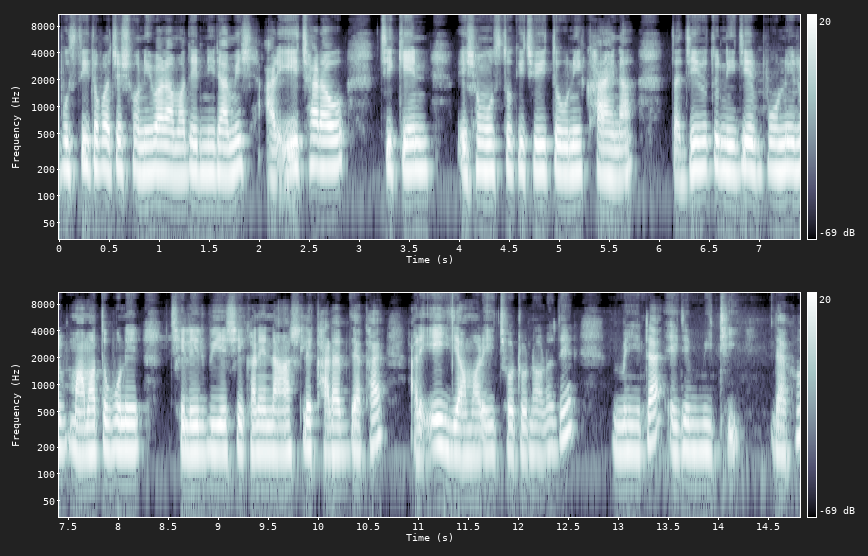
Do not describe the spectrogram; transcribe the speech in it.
বুঝতেই তো পারছ শনিবার আমাদের নিরামিষ। আর এছাড়াও চিকেন এ সমস্ত কিছুই তো উনি খায় না। তা যেহেতু নিজের বোনের, মামাতো বোনের ছেলের বিয়ে, সেখানে না আসলে খারাপ দেখায়। আর এই যে আমার এই ছোটো ননদের মেয়েটা, এই যে মিঠি, দেখো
